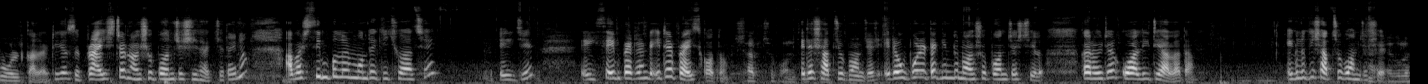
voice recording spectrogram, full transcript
গোল্ড কালার ঠিক আছে? প্রাইসটা নয়শো পঞ্চাশই থাকছে তাই না? আবার সিম্পলের মধ্যে কিছু আছে এই যে এই সেম প্যাটার্নটা এটার প্রাইস কত? 750 এটা সাতশো পঞ্চাশ এটা উপরেটা কিন্তু নয়শো পঞ্চাশ ছিল কারণ ওইটার কোয়ালিটি আলাদা। এগুলো কি সাতশো পঞ্চাশের? এগুলো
